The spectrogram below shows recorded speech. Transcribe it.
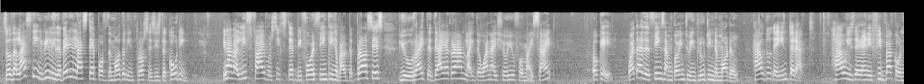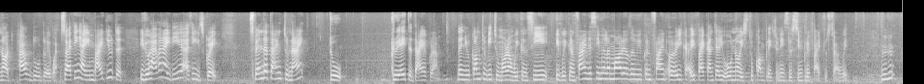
So the last thing, really, the very last step of the modeling process is the coding. You have at least five or six steps before thinking about the process. You write a diagram like the one I show you for my site. Okay, what are the things I'm going to include in the model? How do they interact? How is there any feedback or not? How do they want? So I think I invite you that if you have an idea, I think it's great. Spend the time tonight to create a diagram. Then you come to me tomorrow and we can see if we can find a similar model that you can find, or if I can tell you, oh no, it's too complex, you need to simplify to start with. Mm-hmm.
